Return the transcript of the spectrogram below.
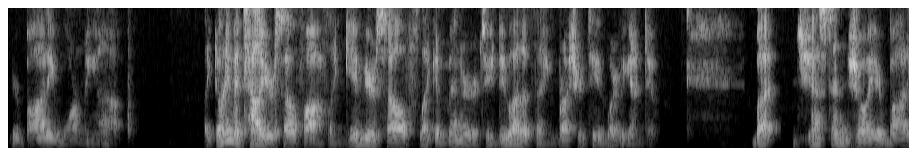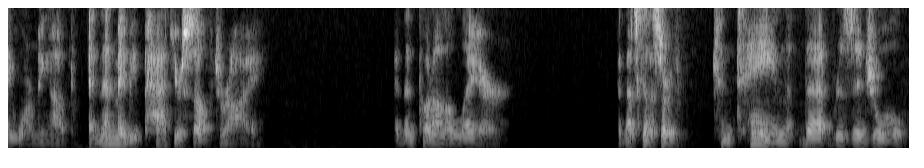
your body warming up. Like, don't even tell yourself off. Like, give yourself like a minute or two. Do other things. Brush your teeth. Whatever you got to do. But just enjoy your body warming up, and then maybe pat yourself dry, and then put on a layer, and that's going to sort of contain that residual,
